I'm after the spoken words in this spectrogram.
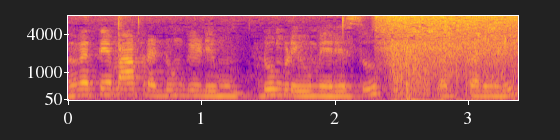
હવે તેમાં આપણે ડુંગળી ડુંગળી ઉમેરીશું. કટ કરેલી.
